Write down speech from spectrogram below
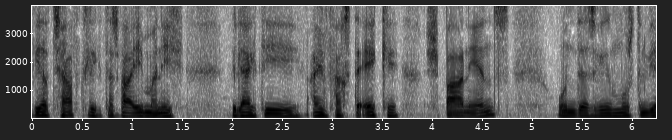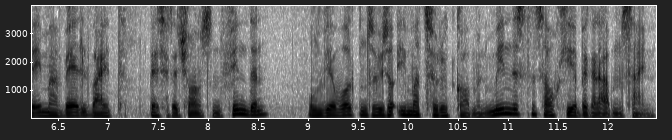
wirtschaftlich, das war immer nicht vielleicht die einfachste Ecke Spaniens. Und deswegen mussten wir immer weltweit bessere Chancen finden. Und wir wollten sowieso immer zurückkommen, mindestens auch hier begraben sein.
